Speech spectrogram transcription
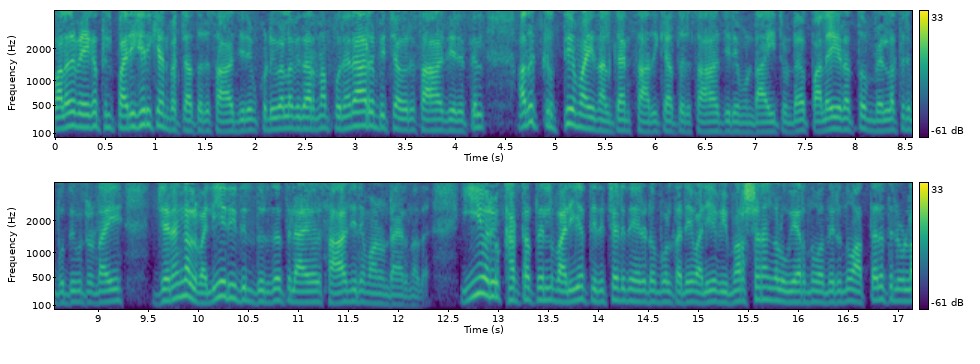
വളരെ വേഗത്തിൽ പരിഹരിക്കാൻ പറ്റാത്ത ഒരു സാഹചര്യം കുടിവെള്ള വിതരണം പുനരാരംഭിച്ച ഒരു സാഹചര്യത്തിൽ അത് കൃത്യമായി നൽകാൻ സാധിക്കാത്ത ഒരു സാഹചര്യം ഉണ്ടായിട്ടുണ്ട്. പലയിടത്തും വെള്ളത്തിന് ബുദ്ധിമുട്ടുണ്ടായി. ജനങ്ങൾ വലിയ രീതിയിൽ ദുരിതത്തിലായ ഒരു സാഹചര്യമാണ് ഉണ്ടായിരുന്നത്. ഈ ഒരു ഘട്ടത്തിൽ വലിയ തിരിച്ചടി നേരിടുമ്പോൾ തന്നെ വലിയ വിമർശനങ്ങൾ ഉയർന്നു വന്നിരുന്നു. അത്തരത്തിലുള്ള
